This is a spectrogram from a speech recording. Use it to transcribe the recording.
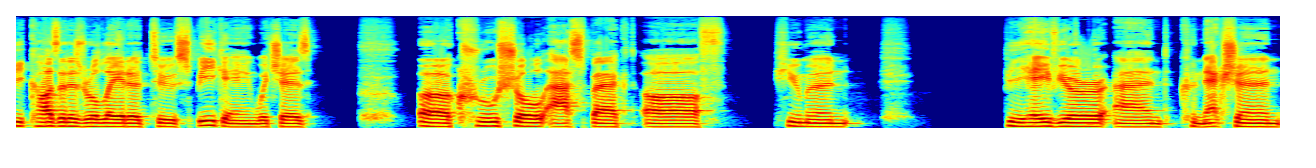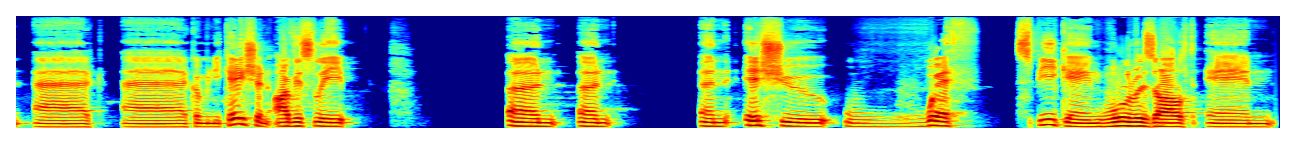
because it is related to speaking which is a crucial aspect of human behavior and connection and, and communication obviously an an an issue with speaking will result in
